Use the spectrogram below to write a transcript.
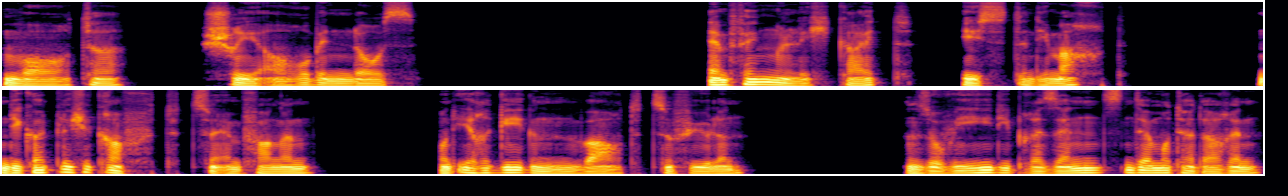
Worte, schrie Aurobindos. Empfänglichkeit ist die Macht, die göttliche Kraft zu empfangen und ihre Gegenwart zu fühlen, sowie die Präsenz der Mutter darin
